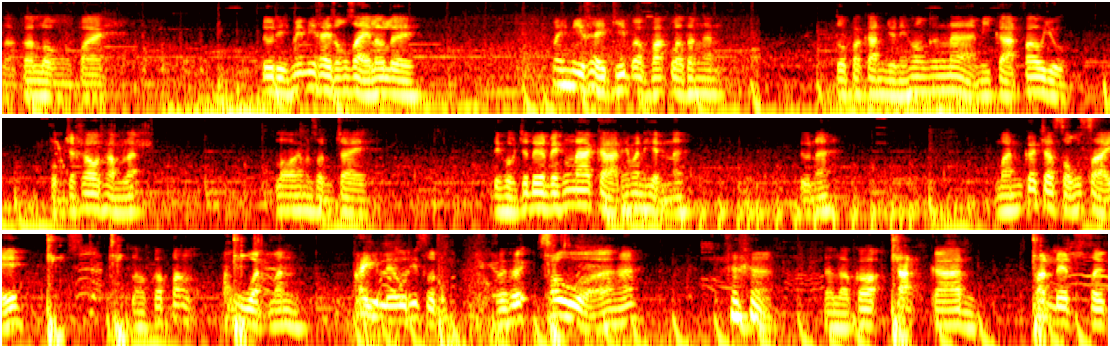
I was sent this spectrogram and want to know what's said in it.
เราก็ลงไป ดูดิ ไม่มีใครสงสัยเราเลย ไม่มีใครกิฟต์อัฟักเราทั้งนั้น ตัวประกันอยู่ในห้องข้างหน้า มีการดเฝ้าอยู่ ผมจะเข้าทำละ รอให้มันสนใจ เดี๋ยวผมจะเดินไปข้างหน้ากาดให้มันเห็นนะ ดูนะ มันก็จะสงสัย เราก็ต้องขวดมันให้เร็วที่สุด เฮ้ยเฮ้ยสู้เหรอฮะ แล้วเราก็จัดการพันเด็ดศึก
